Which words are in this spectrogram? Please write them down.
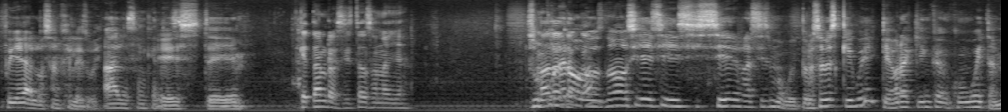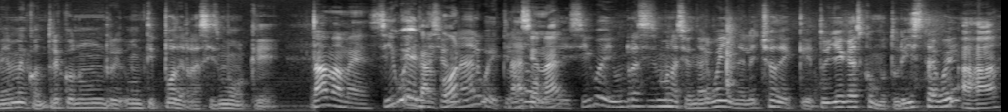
fui a Los Ángeles, güey. Ah, Los Ángeles. Este... ¿Qué tan racistas son allá? Son ¿No culeros, no, sí, sí, sí, sí, hay racismo, güey. Pero ¿sabes qué, güey? Que ahora aquí en Cancún, güey, también me encontré con un, tipo de racismo que... No mames. Sí, güey, nacional, güey, claro. ¿Nacional? Sí, güey, un racismo nacional, güey, en el hecho de que tú llegas como turista, güey. Ajá.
